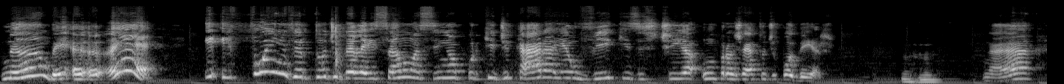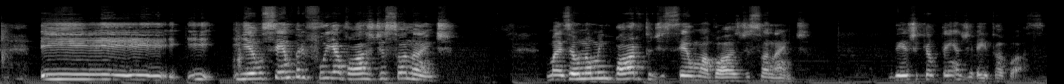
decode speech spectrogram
Não, bem, é. é, é. E, e, foi em virtude da eleição, assim, ó, porque de cara eu vi que existia um projeto de poder. Uhum. Né? E, e, e eu sempre fui a voz dissonante. Mas eu não me importo de ser uma voz dissonante, desde que eu tenha direito à voz.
